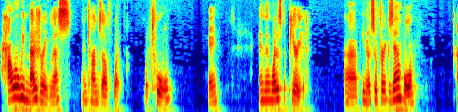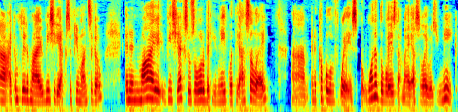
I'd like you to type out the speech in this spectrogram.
How are we measuring this in terms of what, what tool, okay? And then what is the period? Uh, you know, so for example, uh, I completed my VCDX a few months ago, and in my VCDX it was a little bit unique with the SLA um, in a couple of ways. But one of the ways that my SLA was unique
